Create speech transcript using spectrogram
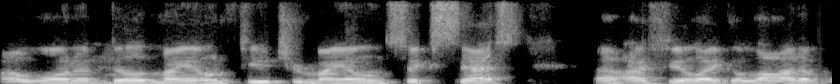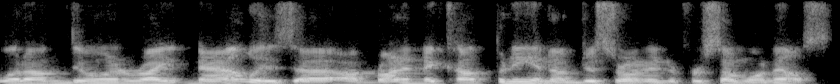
I want to mm-hmm. build my own future, my own success. Uh, I feel like a lot of what I'm doing right now is uh, I'm running a company and I'm just running it for someone else.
